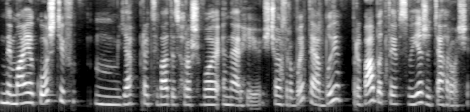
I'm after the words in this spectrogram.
Немає коштів, як працювати з грошовою енергією. Що зробити, аби привабити в своє життя гроші?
